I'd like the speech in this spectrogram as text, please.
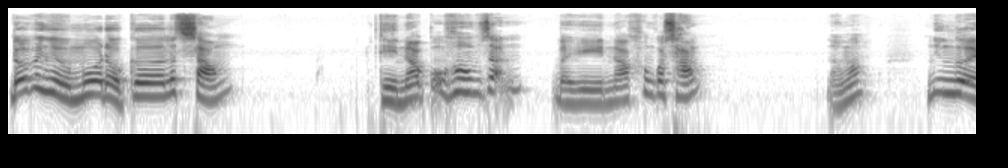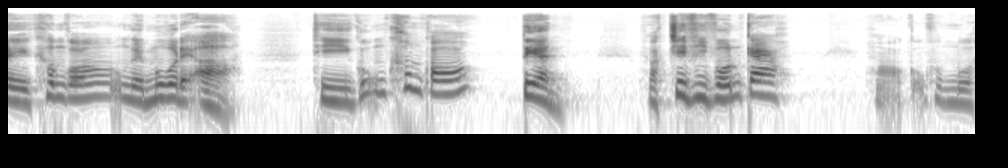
Đối với người mua đầu cơ lướt sóng thì nó cũng không hấp dẫn, bởi vì nó không có sóng. Đúng không? Những người không có người mua để ở thì cũng không có tiền hoặc chi phí vốn cao, họ cũng không mua.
